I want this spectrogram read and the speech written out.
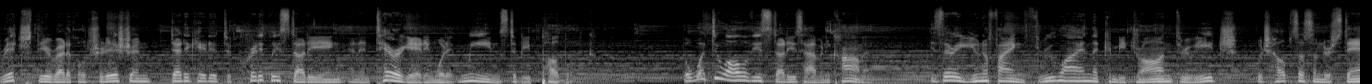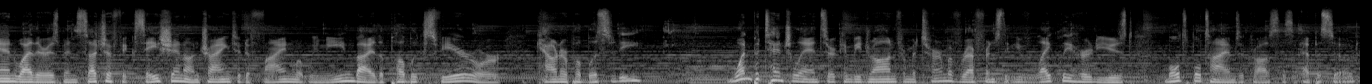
rich theoretical tradition dedicated to critically studying and interrogating what it means to be public. But what do all of these studies have in common? Is there a unifying through line that can be drawn through each, which helps us understand why there has been such a fixation on trying to define what we mean by the public sphere or counter publicity? One potential answer can be drawn from a term of reference that you've likely heard used multiple times across this episode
